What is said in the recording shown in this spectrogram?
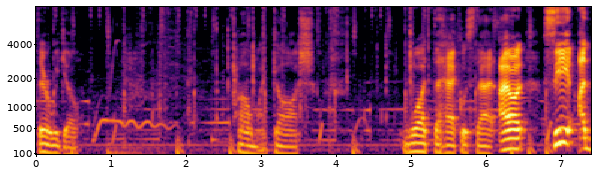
There we go. Oh my gosh. What the heck was that? I don't see. I,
